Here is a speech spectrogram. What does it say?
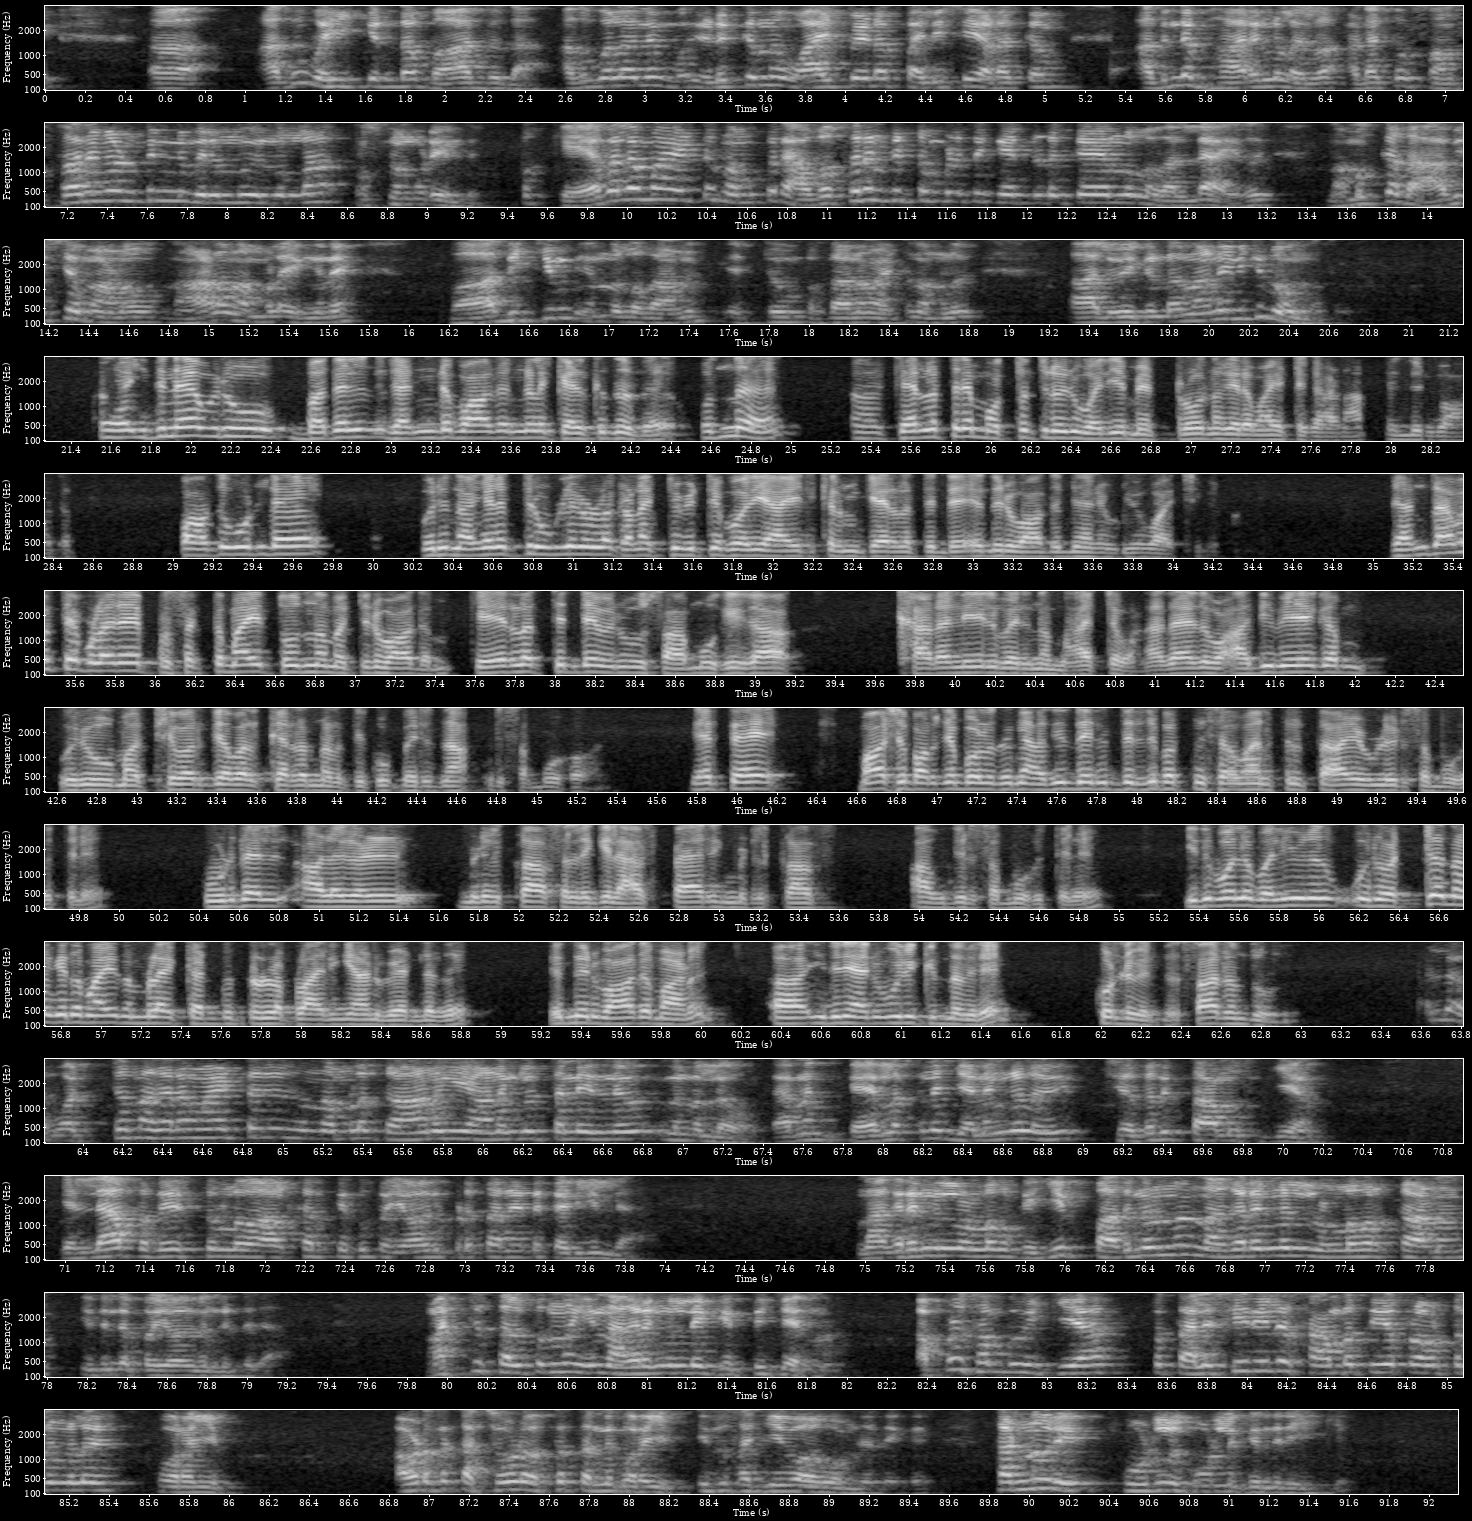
അത് വഹിക്കേണ്ട ബാധ്യത. അതുപോലെ തന്നെ എടുക്കുന്ന വായ്പയുടെ പലിശ അടക്കം അതിന്റെ ഭാരങ്ങൾ അടക്കം സംസ്ഥാന ഗവൺമെന്റിന് വരുന്നു എന്നുള്ള പ്രശ്നം കൂടിയുണ്ട്. അപ്പൊ കേവലമായിട്ട് നമുക്കൊരു അവസരം കിട്ടുമ്പോഴത്തേക്ക് ഏറ്റെടുക്കുക എന്നുള്ളതല്ല. ഇത് നമുക്കത് ആവശ്യമാണോ? നാളെ നമ്മളെ എങ്ങനെ ബാധിക്കും എന്നുള്ളതാണ് ഏറ്റവും പ്രധാനമായിട്ട് നമ്മൾ ആലോചിക്കേണ്ടതെന്നാണ് എനിക്ക് തോന്നുന്നത്. ഇതിനെ ഒരു ബദൽ രണ്ട് വാദങ്ങൾ കേൾക്കുന്നത്. ഒന്ന് കേരളത്തിലെ മൊത്തത്തിൽ ഒരു വലിയ മെട്രോ നഗരമായിട്ട് കാണാം എന്നൊരു വാദം. അപ്പൊ അതുകൊണ്ട് ഒരു നഗരത്തിനുള്ളിലുള്ള കണക്ടിവിറ്റി പോലെ ആയിരിക്കണം കേരളത്തിന്റെ എന്നൊരു വാദം ഞാൻ എവിടെയോ വായിച്ചു രണ്ടാമത്തെ വളരെ പ്രസക്തമായി തോന്നുന്ന മറ്റൊരു വാദം കേരളത്തിന്റെ ഒരു സാമൂഹിക ഘടനയിൽ വരുന്ന മാറ്റമാണ്. അതായത് അതിവേഗം ഒരു മധ്യവർഗവൽക്കരണം നടത്തി വരുന്ന ഒരു സമൂഹമാണ്. നേരത്തെ മാഷ് പറഞ്ഞ പോലെ തന്നെ അതിദരിദ്രന് പത്ത് ശതമാനത്തിൽ താഴെയുള്ള ഒരു സമൂഹത്തിൽ കൂടുതൽ ആളുകൾ മിഡിൽ ക്ലാസ് അല്ലെങ്കിൽ ആസ്പയറിംഗ് മിഡിൽ ക്ലാസ് ആവുന്ന ഒരു സമൂഹത്തിൽ ഇതുപോലെ വലിയൊരു ഒരു ഒറ്റ നഗരമായി നമ്മളെ കണ്ടിട്ടുള്ള പ്ലാനിംഗ് ആണ് വേണ്ടത് എന്നൊരു വാദമാണ് ഇതിനെ അനുകൂലിക്കുന്നവര് കൊണ്ടുവരുന്നത്. സാധനം തോന്നുന്നു. അല്ല ഒറ്റ നഗരമായിട്ട് നമ്മൾ കാണുകയാണെങ്കിൽ തന്നെ ഇതിന് ഇതുണ്ടല്ലോ. കാരണം കേരളത്തിലെ ജനങ്ങൾ ചെതറി താമസിക്കുകയാണ്. എല്ലാ പ്രദേശത്തുള്ള ആൾക്കാർക്ക് ഇത് പ്രയോജനപ്പെടുത്താനായിട്ട് കഴിയില്ല. നഗരങ്ങളിലുള്ളവർക്ക് ഈ പതിനൊന്ന് നഗരങ്ങളിലുള്ളവർക്കാണ് ഇതിന്റെ പ്രയോജനം കിട്ടുക. മറ്റു സ്ഥലത്തുനിന്ന് ഈ നഗരങ്ങളിലേക്ക് എത്തിച്ചേരണം. അപ്പോൾ സംഭവിക്കുക ഇപ്പൊ തലശ്ശേരിയിലെ സാമ്പത്തിക പ്രവർത്തനങ്ങൾ കുറയും. അവിടുത്തെ കച്ചവടം ഒക്കെ തന്നെ കുറയും. ഇത് സജീവമാകുമ്പോഴത്തേക്ക് കണ്ണൂര് കൂടുതൽ കൂടുതൽ കേന്ദ്രീകരിക്കും.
